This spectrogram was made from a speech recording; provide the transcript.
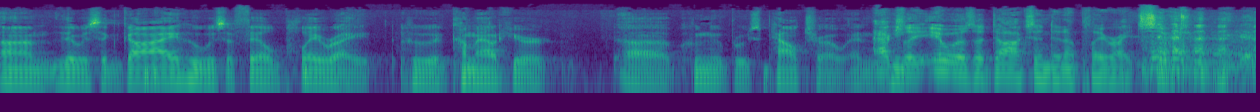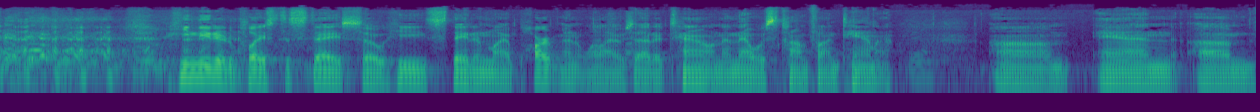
um, there was a guy who was a failed playwright who had come out here uh, who knew Bruce Paltrow. And he- Actually, it was a dachshund in a playwright suit. he needed a place to stay, so he stayed in my apartment while I was out of town, and that was Tom Fontana. Um, and um,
